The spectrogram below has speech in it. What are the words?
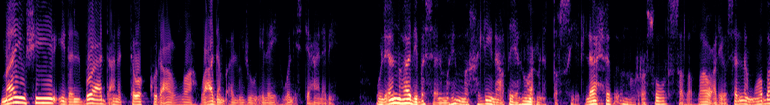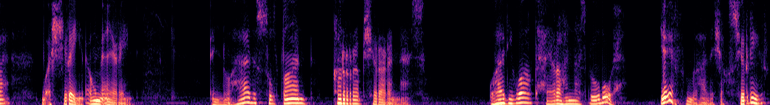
ما يشير إلى البعد عن التوكل على الله وعدم اللجوء إليه والاستعانة به. ولأنه هذه مسألة مهمة خلينا أعطيها نوع من التفصيل. لاحظ أن الرسول صلى الله عليه وسلم وضع مؤشرين أو معيارين. أنه هذا السلطان قرب شرار الناس. وهذه واضحة يراها الناس بوضوح. يعرف أنه هذا شخص شرير.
